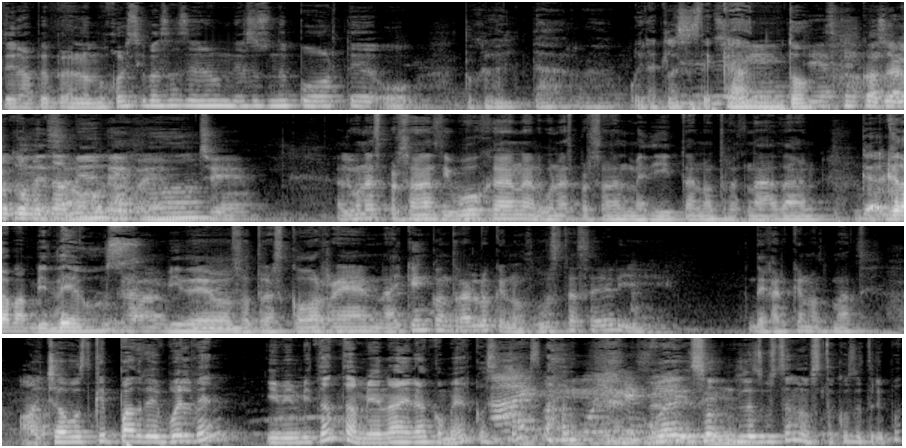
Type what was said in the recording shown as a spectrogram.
terapia, pero a lo mejor si vas a hacer un, eso es un deporte, o tocar la guitarra, o ir a clases de canto. Sí, es que o sea, encontrar tu como también, ajá. Sí. Algunas personas dibujan, algunas personas meditan, otras nadan, Gra- Graban videos. graban videos, otras corren. Hay que encontrar lo que nos gusta hacer y dejar que nos mate. Ay, chavos, qué padre, ¿vuelven? Y me invitan también a ir a comer cositas. Ay, güey, que sí. Güey, ¿son- ¿les gustan los tacos de tripa?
